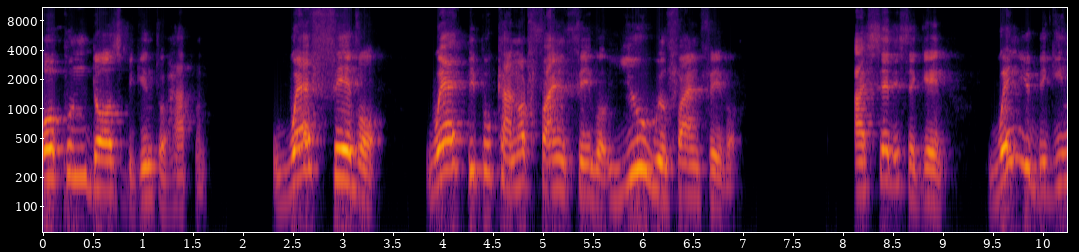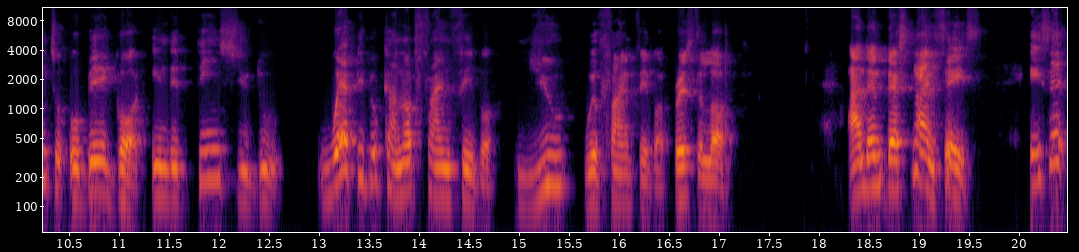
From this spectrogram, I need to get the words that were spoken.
Open doors begin to happen where favor, where people cannot find favor, you will find favor. I say this again. When you begin to obey God in the things you do, where people cannot find favor, you will find favor. Praise the Lord. And then verse 9 says, He said,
